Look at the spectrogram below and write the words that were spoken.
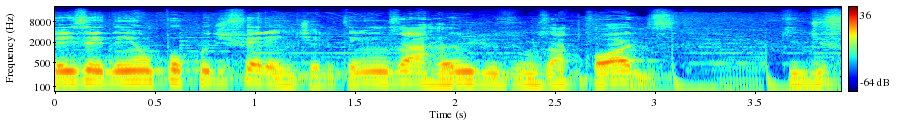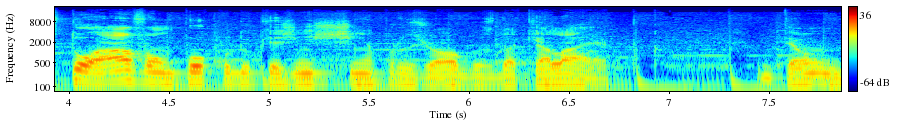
Case ID é um pouco diferente. Ele tem uns arranjos e uns acordes que destoavam um pouco do que a gente tinha para os jogos daquela época. Então,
